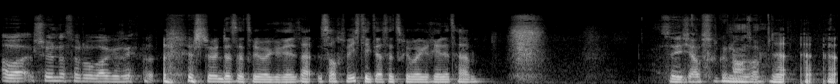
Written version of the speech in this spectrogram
Aber schön, dass wir drüber geredet haben. Schön, dass wir drüber geredet haben. Ist auch wichtig, dass wir drüber geredet haben. Sehe ich absolut genauso. Ja, ja, ja.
